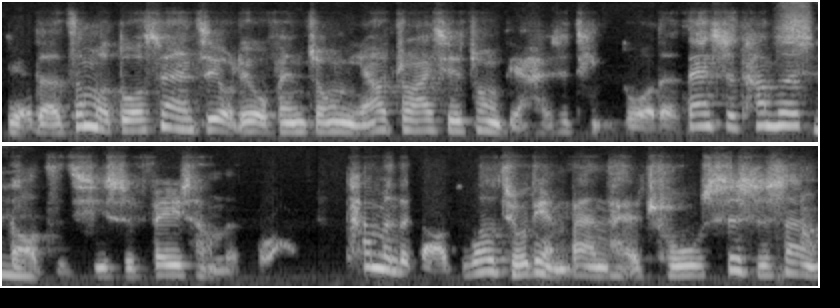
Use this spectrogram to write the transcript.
写的这么多，虽然只有六分钟，你要抓一些重点还是挺多的，但是他们的稿子其实非常的短。他们的稿子到九点半才出，事实上，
